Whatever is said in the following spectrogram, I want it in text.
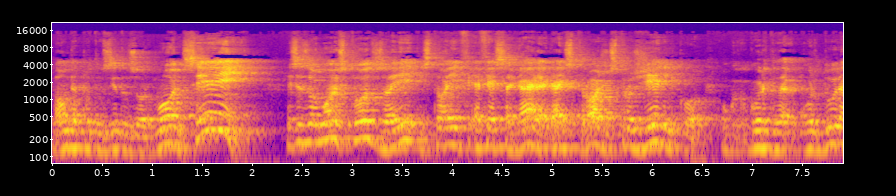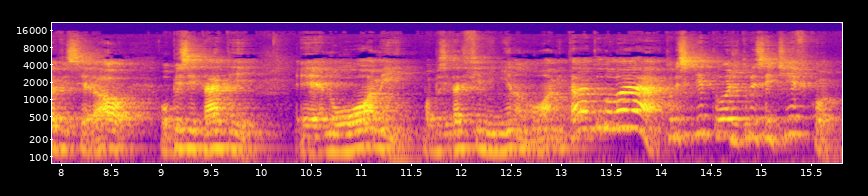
lá onde é produzido os hormônios. Sim, esses hormônios todos aí, que estão aí, FSH, LH, estrógeno, estrogênico, gordura, visceral, obesidade é, no homem, obesidade feminina no homem, tá tudo lá, tudo escrito hoje, tudo científico.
